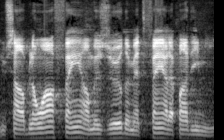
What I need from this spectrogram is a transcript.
nous semblons enfin en mesure de mettre fin à la pandémie.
